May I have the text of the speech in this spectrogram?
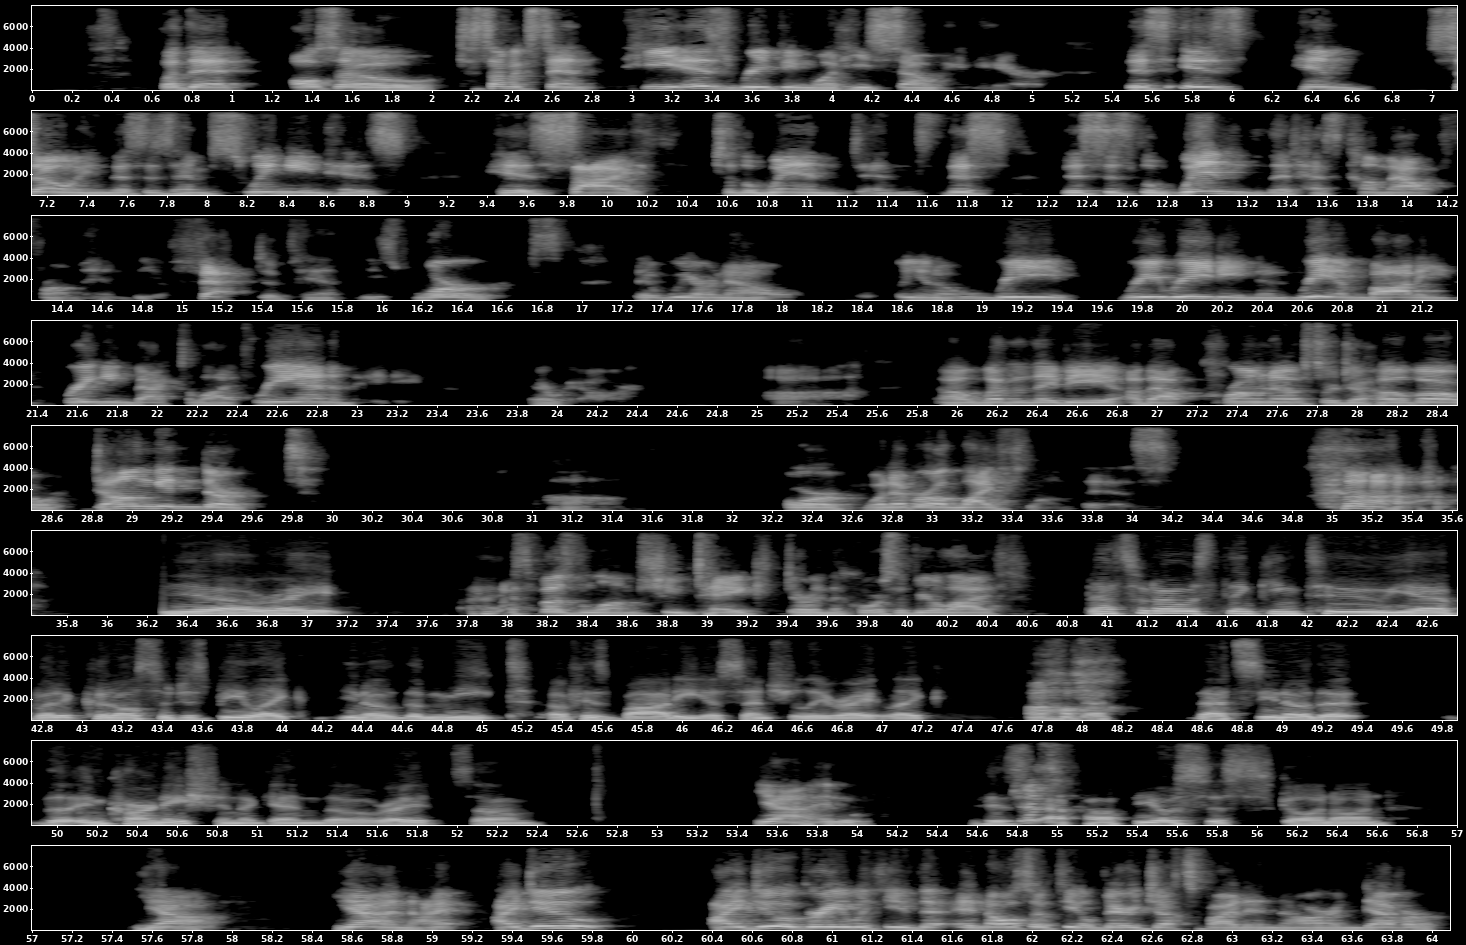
but that also to some extent he is reaping what he's sowing here this is him sowing this is him swinging his his scythe to the wind and this this is the wind that has come out from him the effect of him these words that we are now you know re rereading and re-embodying bringing back to life reanimating there we are uh, uh, whether they be about Kronos or Jehovah or dung and dirt um, or whatever a life lump is. yeah, right. I suppose the lumps you take during the course of your life. That's what I was thinking too. Yeah, but it could also just be like you know the meat of his body, essentially, right? Like, oh. That, that's you know the the incarnation again, though, right? So, yeah, and his just, apotheosis going on. Yeah, yeah, and I I do I do agree with you that, and also feel very justified in our endeavor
